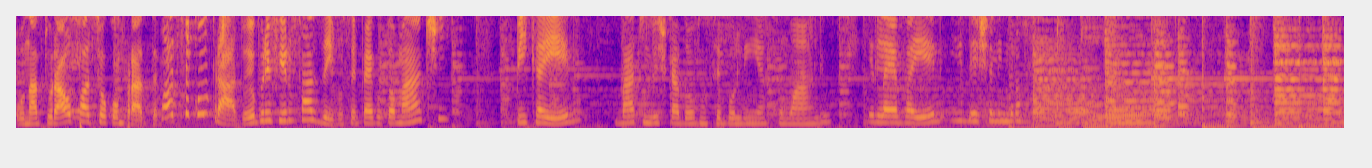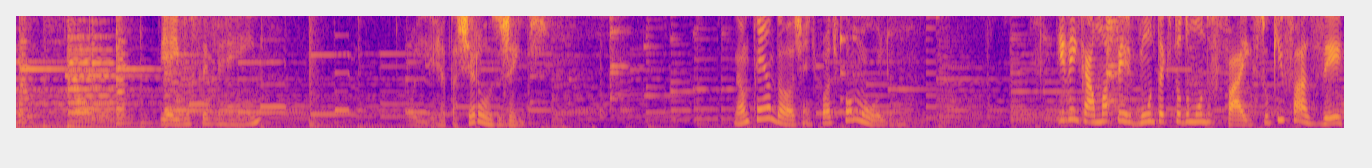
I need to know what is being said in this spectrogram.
O natural é. pode ser o comprado também? Pode ser comprado. Eu prefiro fazer. Você pega o tomate, pica ele, bate no liquidificador com cebolinha, com alho e leva ele e deixa ele engrossar. E aí você vem. Olha, já tá cheiroso, gente. Não tenha dó, gente. Pode pôr molho. E vem cá, uma pergunta que todo mundo faz: o que fazer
